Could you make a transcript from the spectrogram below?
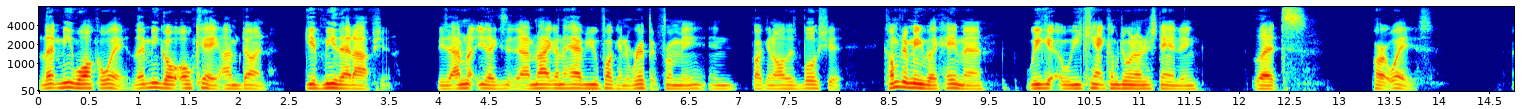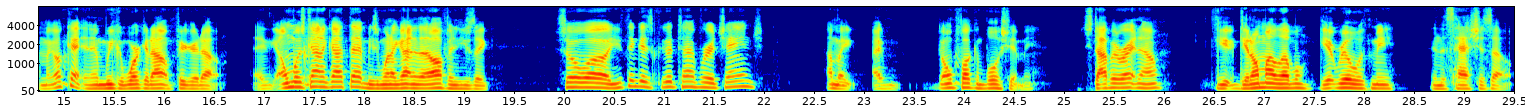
Let me walk away. Let me go. Okay, I'm done. Give me that option because I'm not like I'm not gonna have you fucking rip it from me and fucking all this bullshit. Come to me like, hey man, we we can't come to an understanding. Let's part ways. I'm like, okay, and then we can work it out and figure it out. I almost kind of got that because when I got into that office, he was like, "So, uh, you think it's a good time for a change?" I'm like, "I don't fucking bullshit me. Stop it right now. Get get on my level. Get real with me, and let's hash this out."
